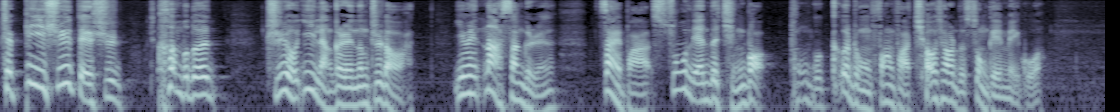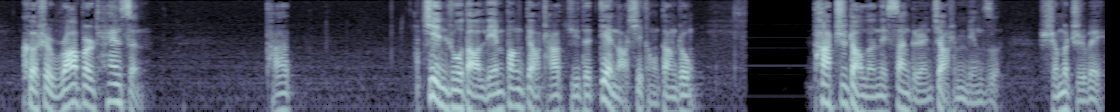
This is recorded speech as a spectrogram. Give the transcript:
这必须得是恨不得只有一两个人能知道啊，因为那三个人再把苏联的情报通过各种方法悄悄的送给美国。可是 Robert Hanssen，他进入到联邦调查局的电脑系统当中，他知道了那三个人叫什么名字、什么职位，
